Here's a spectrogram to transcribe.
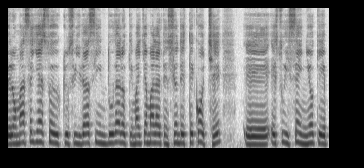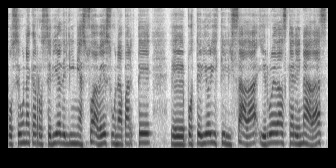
Pero más allá de su exclusividad, sin duda lo que más llama la atención de este coche eh, es su diseño que posee una carrocería de líneas suaves, una parte eh, posterior estilizada y ruedas carenadas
